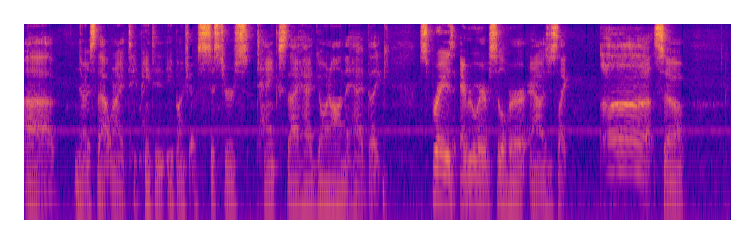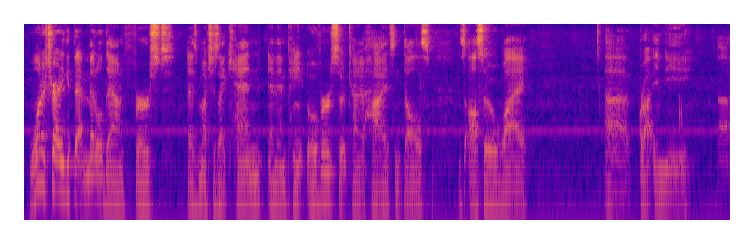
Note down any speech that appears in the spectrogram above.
Uh, notice that when I painted a bunch of sisters tanks that I had going on, they had like sprays everywhere of silver, and I was just like, Ugh. So want to try to get that metal down first as much as I can, and then paint over so it kind of hides and dulls. That's also why uh, brought in the uh,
